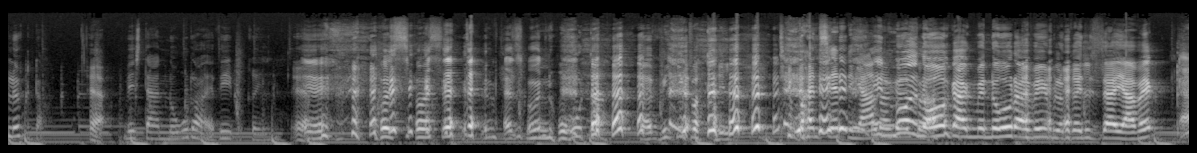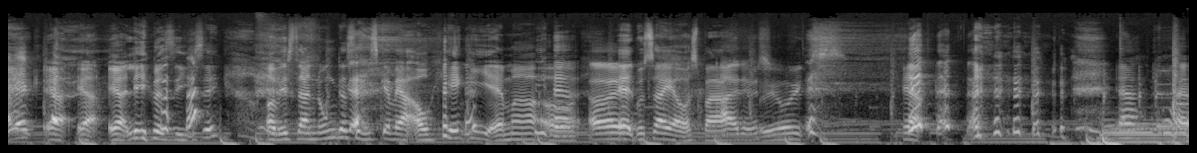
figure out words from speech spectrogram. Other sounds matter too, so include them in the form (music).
flygter, Ja. hvis der er noter af Webergrillen. Ja. Øh, (laughs) hos, hos den person. Noter af Webergrill. Det var en sætning, jeg aldrig En moden overgang med noter af Webergrillen, så er jeg væk. Jeg er væk. Ja, ja, ja, lige præcis, ikke? Og hvis der er nogen, der sådan skal være afhængige af mig, og Ja, alt så er jeg også bare... Ej, det er jo. Ja. (laughs) Ja, uha.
